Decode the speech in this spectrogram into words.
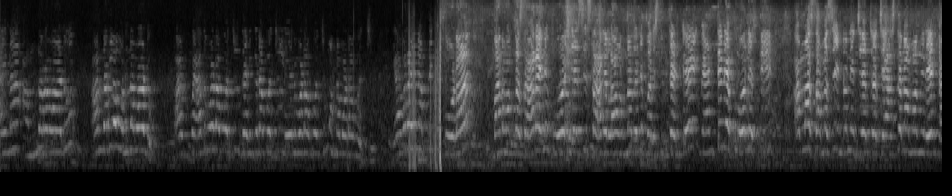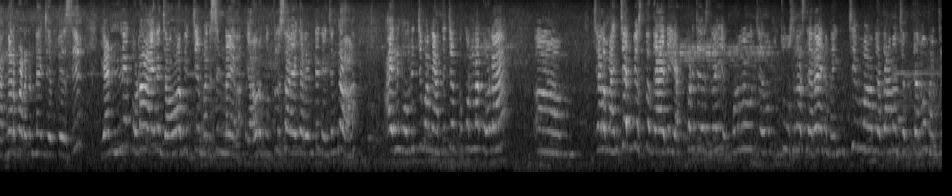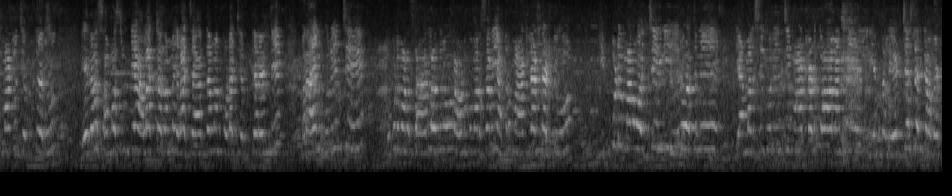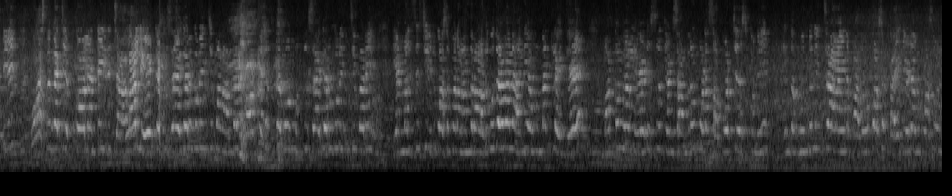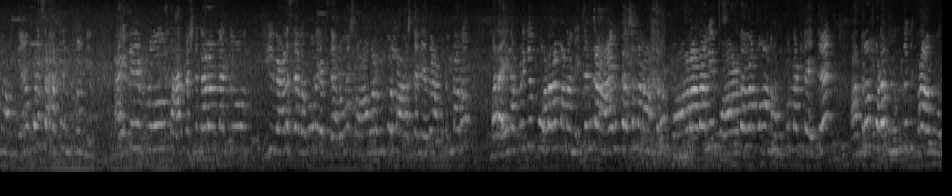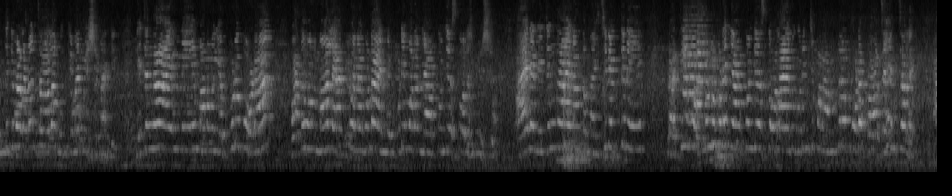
ఆయన అందరవాడు అందరిలో ఉన్నవాడు. పేదవాడు అవ్వచ్చు దరిద్ర అవ్వచ్చు లేనివాడు అవ్వచ్చు ఉన్నవాడు అవ్వచ్చు ఎవరైనప్పటికీ కూడా మనం ఒక్కసారి ఆయన ఫోన్ చేసి సార్ ఇలా ఉన్నదని పరిస్థితి అంటే వెంటనే ఫోన్ ఎత్తి అమ్మ సమస్య ఏంటో నేను చేస్తానమ్మా మీరేం కంగారు పడకండి అని చెప్పేసి అన్నీ కూడా ఆయన జవాబు ఇచ్చే మనిషి ఆయన. ఎవరు గుత్తుల సాయి గారు అంటే నిజంగా ఆయన గురించి మనం ఎంత చెప్పు సమస్య ఉంటే అలా కదమ్మా ఇలా చేద్దామని కూడా చెప్తారండి. మరి ఆయన గురించి ఇప్పుడు మన సార్లందరూ రమణ కుమార్ సార్ అందరూ మాట్లాడినట్టు. ఇప్పుడు మనం వచ్చి ఈ రోజుని ఎమ్మెల్సీ గురించి మాట్లాడుకోవాలంటే ఇంత లేట్ చేశారు కాబట్టి వాస్తవంగా చెప్పుకోవాలంటే ఇది చాలా లేట్ సాయి గారి గురించి మనం అందరం వార్త చెప్తాము. ముద్దు సాయి గారి గురించి మరి ఎమ్మెల్సీ సీట్ కోసం మనం అందరం అడుగుదామని అని ఉన్నట్లయితే మొత్తం లేడీస్ జెంట్స్ అందరూ కూడా సపోర్ట్ చేసుకుని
